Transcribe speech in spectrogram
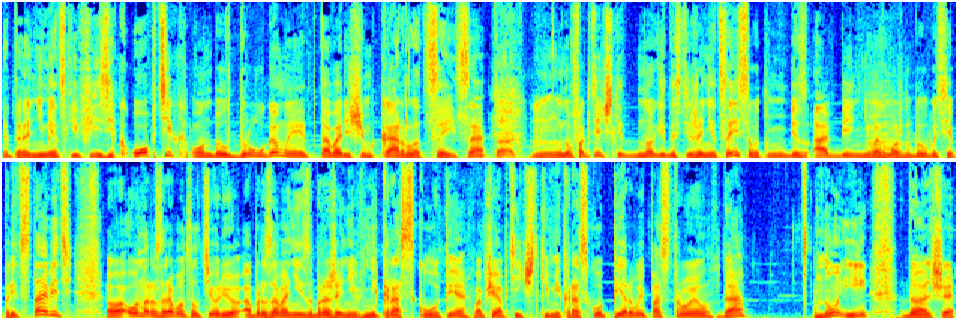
это немецкий физик-оптик, он был другом и товарищем Карла Цейса. Так. Ну, фактически, многие достижения Цейса вот без Абби невозможно было бы себе представить. Э, Он разработал теорию образования изображений в микроскопе. Вообще оптический микроскоп первый построил, да? Ну и дальше.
